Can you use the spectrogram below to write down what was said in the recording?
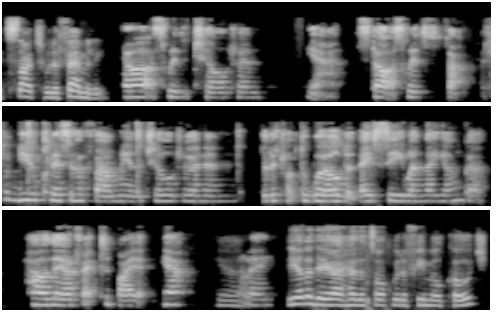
It starts with the family. It Starts with the children. Yeah. Starts with that little nucleus of the family and the children and the little the world that they see when they're younger. How they're affected by it. Yeah. Yeah. The other day I had a talk with a female coach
